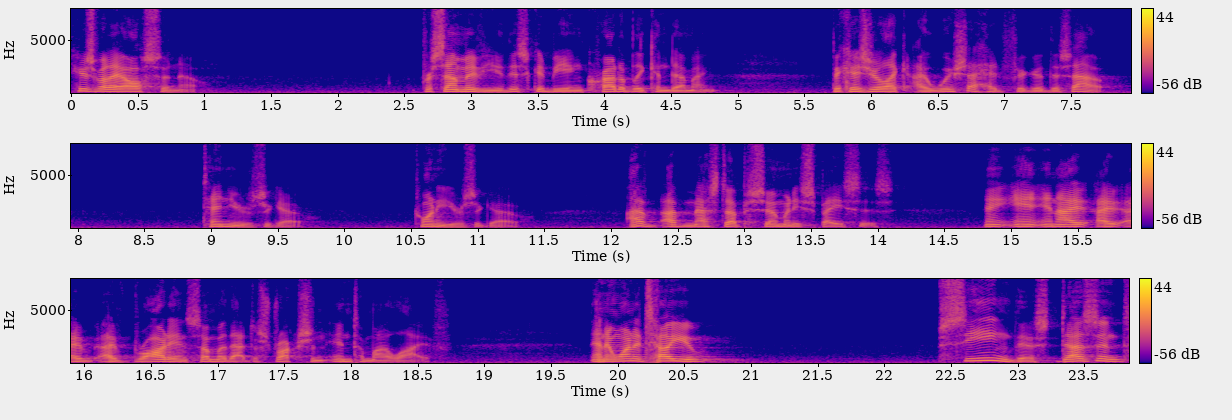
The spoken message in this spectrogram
Here's what I also know For some of you, this could be incredibly condemning because you're like, I wish I had figured this out 10 years ago, 20 years ago. I've, I've messed up so many spaces. And, and, I, I, I've brought in some of that destruction into my life. And I want to tell you, seeing this doesn't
